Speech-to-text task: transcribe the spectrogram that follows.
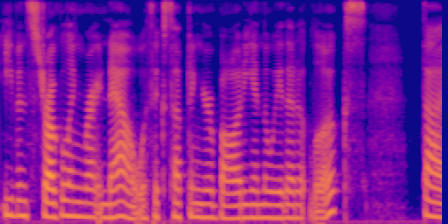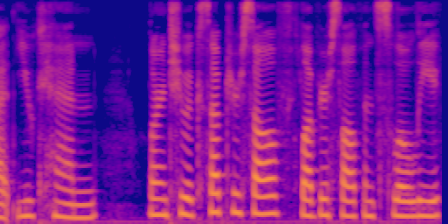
even struggling right now with accepting your body and the way that it looks, that you can learn to accept yourself, love yourself, and slowly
